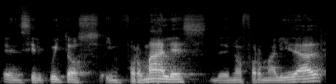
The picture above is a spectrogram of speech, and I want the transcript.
en circuitos informales, de no formalidad,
